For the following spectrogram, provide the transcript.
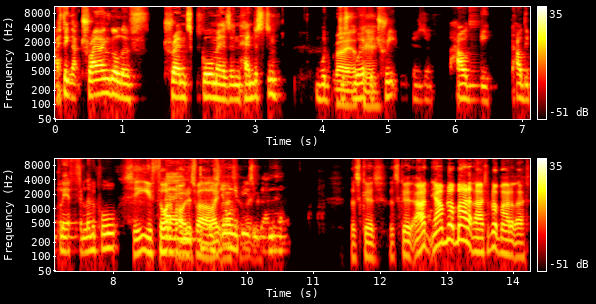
I think that triangle of Trent, Gomez, and Henderson would just work okay. a treat because of how they how they play for Liverpool. See, you've thought about Um, it as well. I like the only I reason that. behind that. That's good. That's good. I, yeah, I'm not mad at that. I'm not mad at that.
